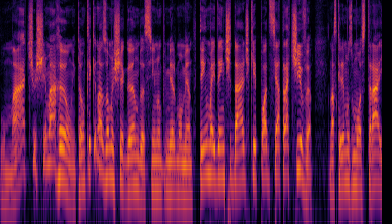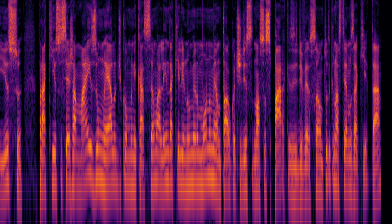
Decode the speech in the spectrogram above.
o mate e o chimarrão. Então o que que nós vamos chegando assim num primeiro momento? Tem uma identidade que pode ser atrativa. Nós queremos mostrar isso para que isso seja mais um elo de comunicação, além daquele número monumental que eu te disse, nossos parques de diversão, tudo que nós temos aqui, tá?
